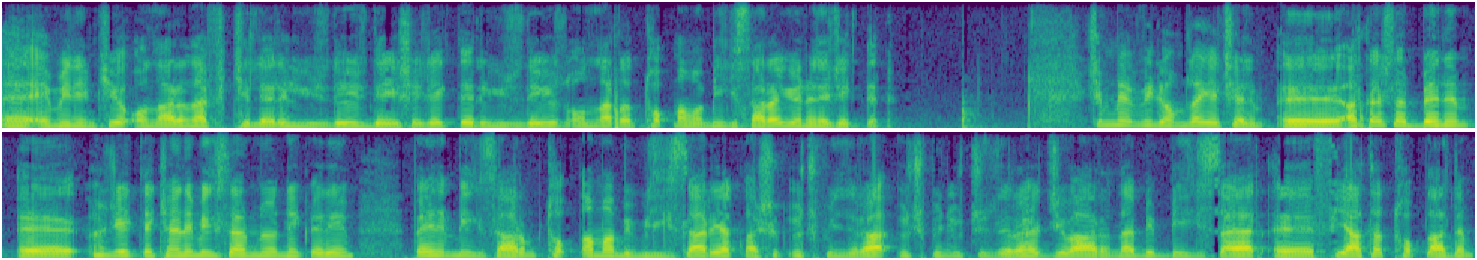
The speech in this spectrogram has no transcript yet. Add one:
e, eminim ki onların da fikirleri %100 değişecektir. %100 onlar da toplama bilgisayara yönelecektir. Şimdi videomuza geçelim. Ee, arkadaşlar benim e, öncelikle kendi bilgisayarımı örnek vereyim. Benim bilgisayarım toplama bir bilgisayar. Yaklaşık 3000 lira, 3300 lira civarında bir bilgisayar e, fiyata topladım.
